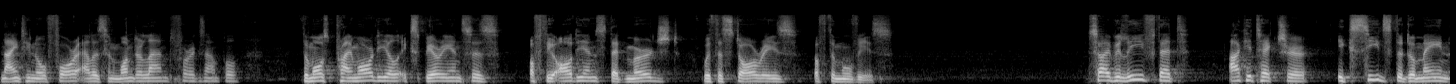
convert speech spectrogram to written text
1904, Alice in Wonderland, for example, the most primordial experiences of the audience that merged with the stories of the movies. So I believe that architecture exceeds the domain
